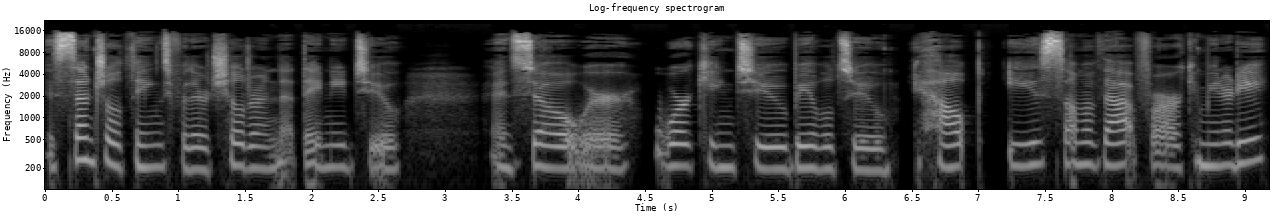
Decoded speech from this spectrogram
essential things for their children that they need to. And so we're working to be able to help ease some of that for our community.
